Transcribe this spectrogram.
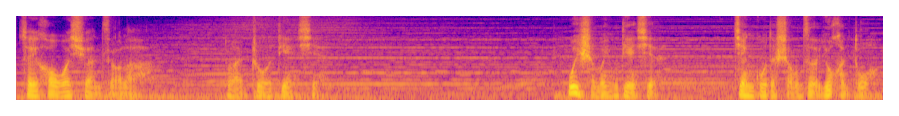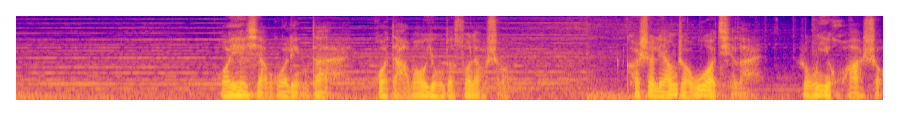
最后，我选择了暖桌电线。为什么用电线？坚固的绳子有很多。我也想过领带或打包用的塑料绳。可是两者握起来容易滑手，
